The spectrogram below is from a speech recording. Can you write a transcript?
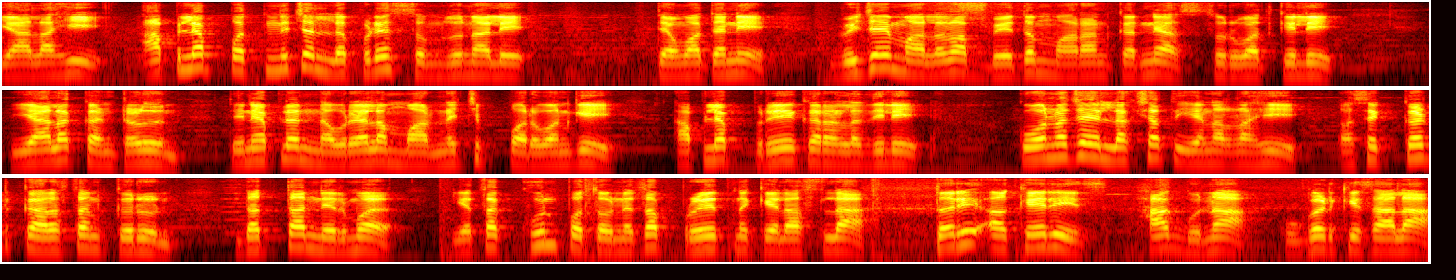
यालाही आपल्या पत्नीचे लफडे समजून आले. तेव्हा त्याने विजय मालाला बेदम मारहाण करण्यास सुरुवात केली. याला कंटाळून त्याने आपल्या नवऱ्याला मारण्याची परवानगी आपल्या प्रेयकराला दिली. कोणाच्याही लक्षात येणार नाही असे कट कारस्थान करून दत्ता निर्मळ याचा खून पचवण्याचा प्रयत्न केला असला तरी अखेरीस हा गुन्हा उघडकीस आला.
